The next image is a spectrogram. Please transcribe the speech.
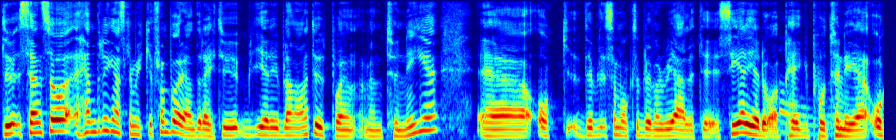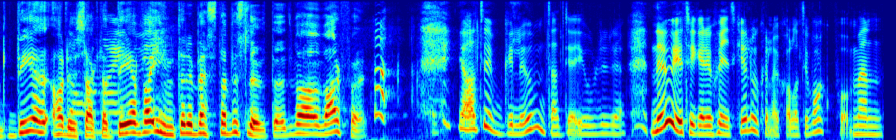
Du, sen så händer det ganska mycket från början direkt. Du ger dig bland annat ut på en, en turné eh, och det som också blev en reality-serie då, Peg på turné. Och det har du sagt att det var inte det bästa beslutet. Va- varför? Jag har typ glömt att jag gjorde det. Nu tycker jag det är skitkul att kunna kolla tillbaka på. Men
